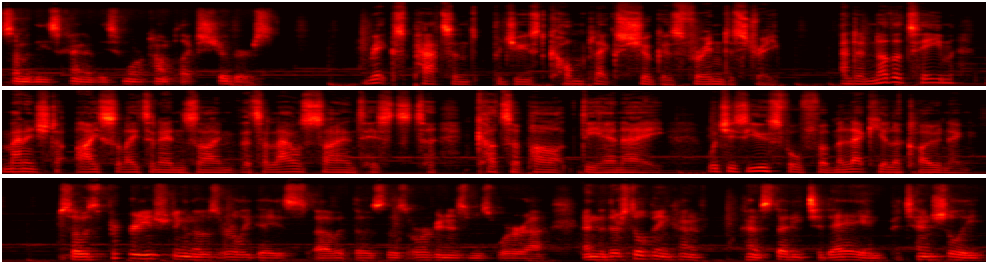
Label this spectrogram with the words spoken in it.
some of these kind of these more complex sugars. Rick's patent produced complex sugars for industry, and another team managed to isolate an enzyme that allows scientists to cut apart DNA, which is useful for molecular cloning. So it's pretty interesting in those early days uh, with those those organisms were, uh, and they're still being kind of kind of studied today, and potentially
